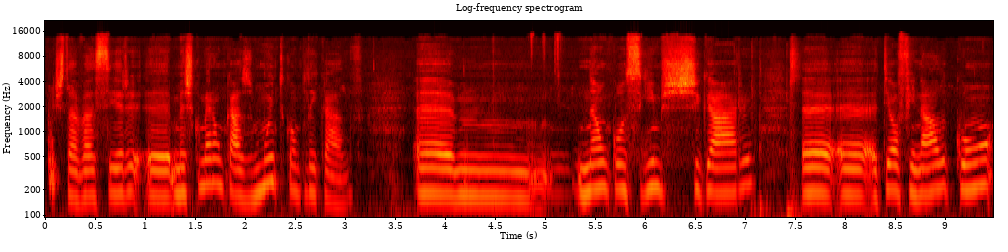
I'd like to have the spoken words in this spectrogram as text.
que estava a ser, uh, mas como era um caso muito complicado, uh, não conseguimos chegar até ao final com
